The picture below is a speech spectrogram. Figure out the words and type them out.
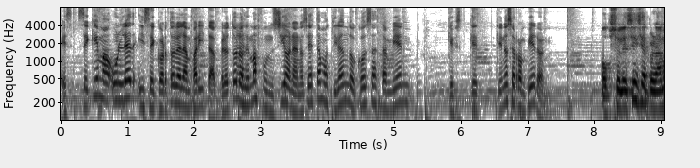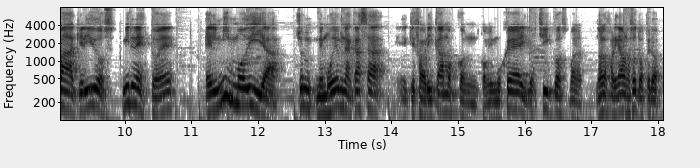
Es, se quema un LED y se cortó la lamparita, pero todos los demás funcionan. O sea, estamos tirando cosas también que, que- que no se rompieron. Obsolescencia programada, queridos. Miren esto, ¿eh? El mismo día, yo me mudé a una casa eh, que fabricamos con, con mi mujer y los chicos. Bueno, no lo fabricamos nosotros, pero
